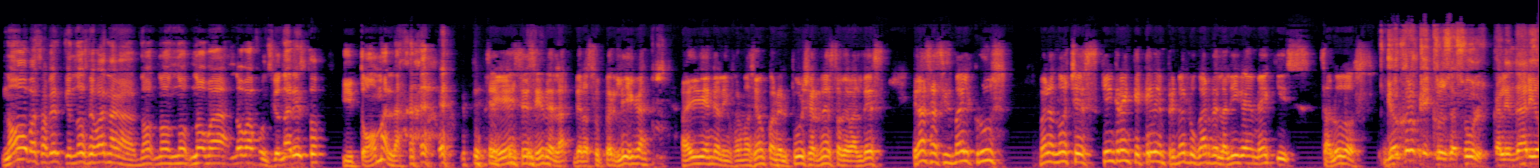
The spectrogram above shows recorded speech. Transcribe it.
no, vas a ver que no se van a, no, no, no, no va, no va a funcionar esto y tómala. Sí, sí, sí, de la, de la Superliga. Ahí viene la información con el push Ernesto de Valdés. Gracias, Ismael Cruz. Buenas noches. ¿Quién creen que quede en primer lugar de la Liga MX? Saludos. Yo creo que Cruz Azul, calendario.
